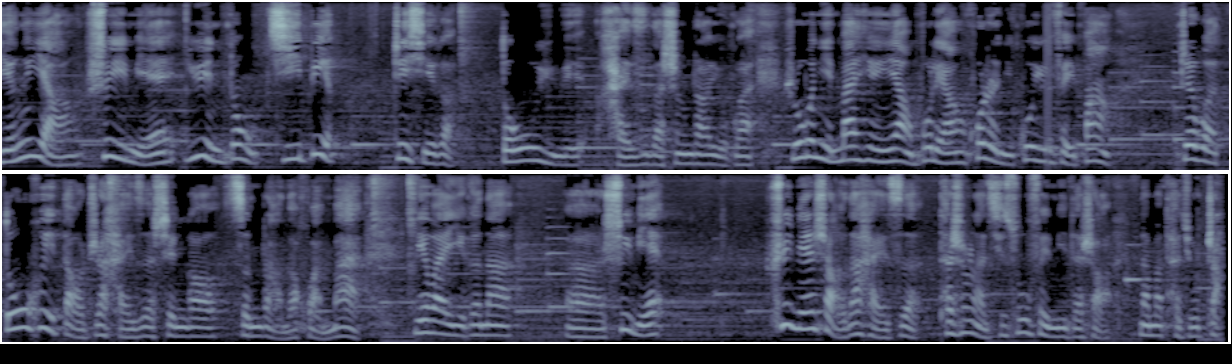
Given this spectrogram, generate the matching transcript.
营养、睡眠、运动、疾病这些个都与孩子的生长有关。如果你慢性营养不良，或者你过于肥胖，这个都会导致孩子身高增长的缓慢。另外一个呢，呃，睡眠，睡眠少的孩子，他生长激素分泌的少，那么他就长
